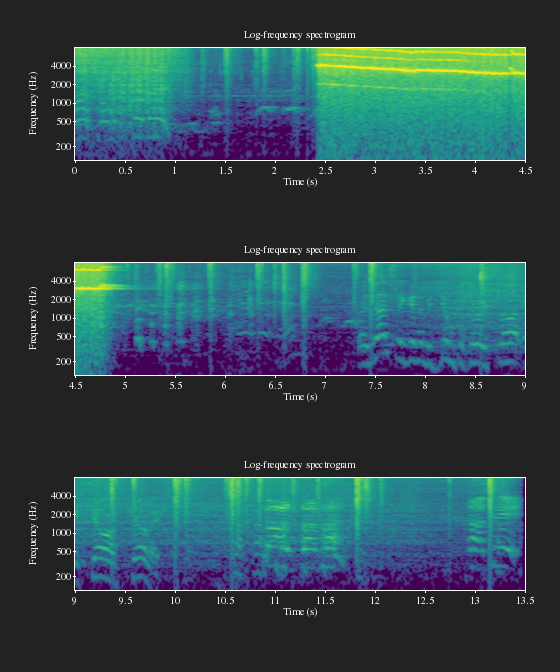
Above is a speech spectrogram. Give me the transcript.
First one was coming. There's actually going to be jumping through a slightly charged trolley. Come on, Pablo. That's it.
